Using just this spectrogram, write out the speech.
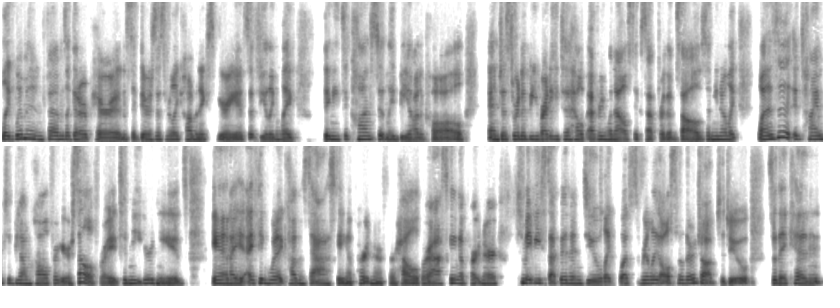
like women and femmes like that are parents like there's this really common experience of feeling like they need to constantly be on call and just sort of be ready to help everyone else except for themselves. And, you know, like, when is it a time to be on call for yourself, right? To meet your needs. And I, I think when it comes to asking a partner for help or asking a partner to maybe step in and do like what's really also their job to do so they can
